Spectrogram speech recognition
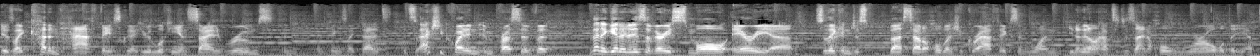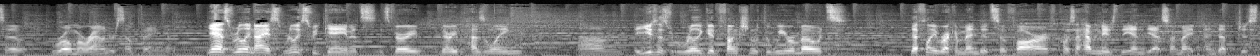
it's like cut in half basically. Like you're looking inside rooms and, and things like that. It's it's actually quite an impressive, but, but then again, it is a very small area, so they can just bust out a whole bunch of graphics in one. You know, they don't have to design a whole world that you have to roam around or something. Yeah, it's really nice, really sweet game. It's it's very very puzzling. Um, it uses really good function with the Wii remote. Definitely recommend it so far. Of course, I haven't made it to the end yet, so I might end up just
